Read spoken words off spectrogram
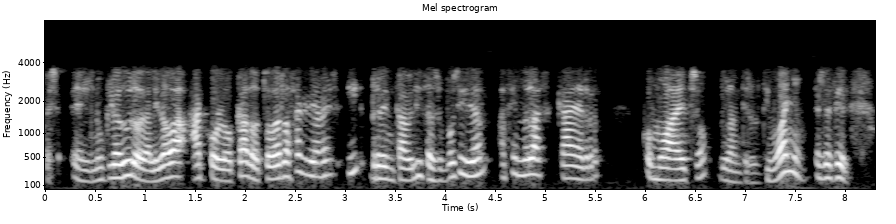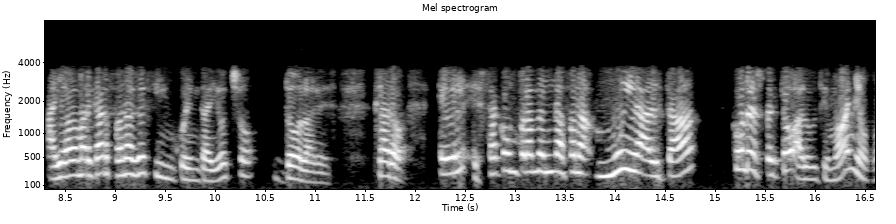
pues el núcleo duro de Alibaba ha colocado todas las acciones y rentabiliza su posición haciéndolas caer como ha hecho durante el último año. Es decir, ha llegado a marcar zonas de 58 dólares. Claro, él está comprando en una zona muy alta con respecto al último año.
